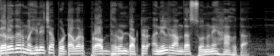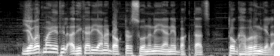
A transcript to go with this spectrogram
गरोदर महिलेच्या पोटावर प्रॉप धरून डॉक्टर अनिल रामदास सोनने हा होता. यवतमाळ येथील अधिकारी यांना डॉक्टर सोनने याने बघताच तो घाबरून गेला.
